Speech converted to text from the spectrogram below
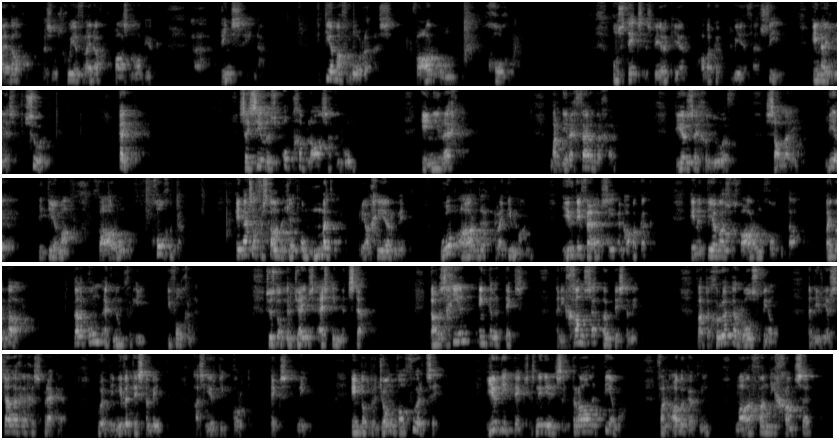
baie welkom. Dis ons goeie Vrydag, Paasnaweek uh diens en uh, die tema vir môre is waarom Golgotha. Ons teks is weer 'n keer Habakuk 2 vers 4 en hy lees so: Kyk, sy siel is opgeblaase in hom en nie reg maar die regverdige deur sy geloof sal hy lewe. Die tema waarom Golgotha. En ek sal verstaan as jy onmiddellik reageer met hoe op aarde kry die man hierdie versie in Habakuk en 'n tema soos waarom Golgotha bymekaar. Wel kom ek noem vir u die volgende. Soos Dr James Hastings dit stel. Daar is geen enkele teks in die ganse Ou Testament wat 'n groter rol speel in die leerstellige gesprekke oor die Nuwe Testament as hierdie kort teks nie. En Dr John Walvoort sê hierdie teks is nie die sentrale tema van Habakuk nie, maar van die ganse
